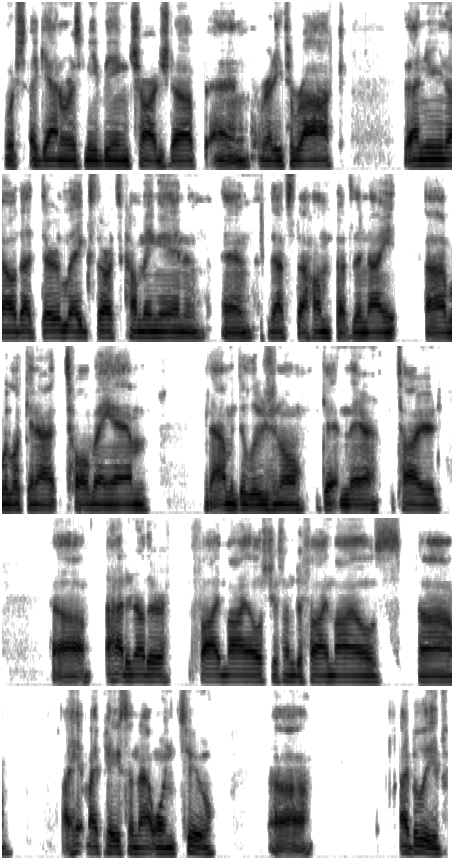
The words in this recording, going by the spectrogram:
which again was me being charged up and ready to rock. Then you know that their leg starts coming in, and, and that's the hump of the night. Uh, we're looking at 12 a.m. Now I'm delusional, getting there, tired. Uh, I had another five miles, just under five miles. Uh, I hit my pace on that one too, uh, I believe,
